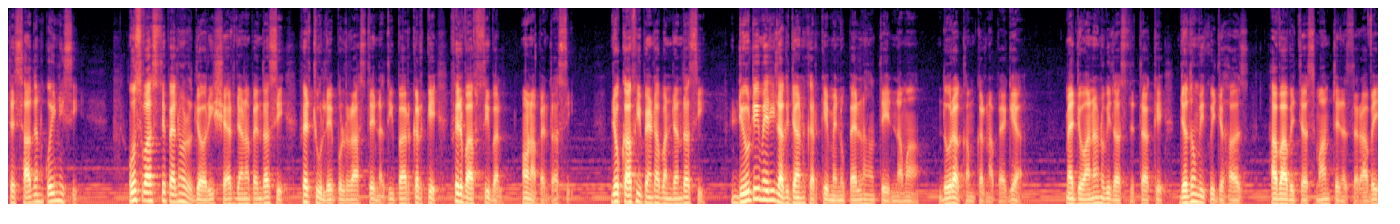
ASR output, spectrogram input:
ਤੇ ਸਾਧਨ ਕੋਈ ਨਹੀਂ ਸੀ। ਉਸ ਵਾਸਤੇ ਪਹਿਲਾਂ ਰਜੌਰੀ ਸ਼ਹਿਰ ਜਾਣਾ ਪੈਂਦਾ ਸੀ, ਫਿਰ ਝੂਲੇ ਪੁਲ ਰਸਤੇ ਨਦੀ ਪਾਰ ਕਰਕੇ ਫਿਰ ਵਾਪਸੀ ਵੱਲ ਆਉਣਾ ਪੈਂਦਾ ਸੀ, ਜੋ ਕਾਫੀ ਪੈਂਡਾ ਬਣ ਜਾਂਦਾ ਸੀ। ਡਿਊਟੀ ਮੇਰੀ ਲੱਗ ਜਾਣ ਕਰਕੇ ਮੈਨੂੰ ਪਹਿਲਾਂ ਤੇ ਨਵਾਂ ਦੋਹਰਾ ਕੰਮ ਕਰਨਾ ਪੈ ਗਿਆ। ਮੈਂ ਜਵਾਨਾਂ ਨੂੰ ਵੀ ਦੱਸ ਦਿੱਤਾ ਕਿ ਜਦੋਂ ਵੀ ਕੋਈ ਜਹਾਜ਼ ਹਵਾ ਵਿੱਚ ਅਸਮਾਨ ਤੇ ਨਜ਼ਰ ਆਵੇ,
